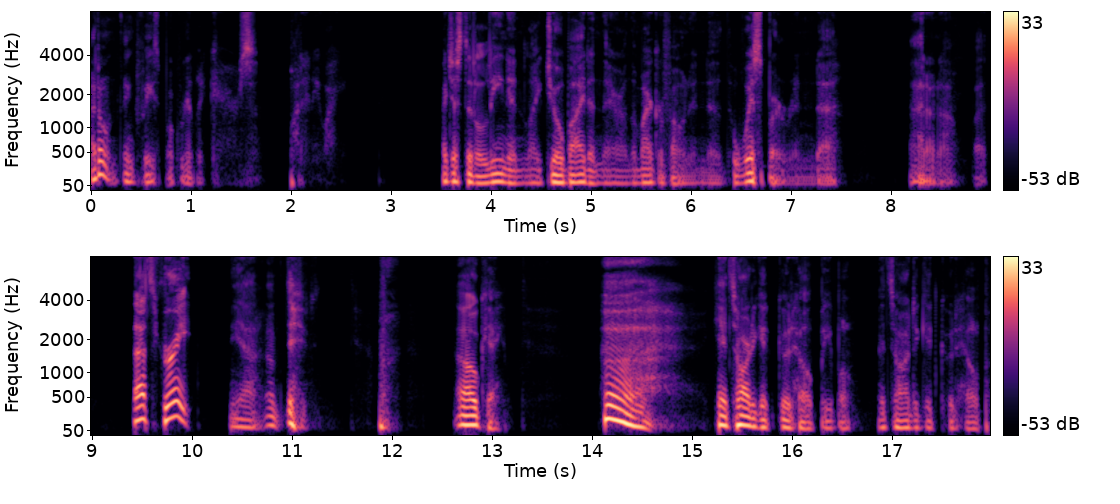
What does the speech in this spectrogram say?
I don't think Facebook really cares. But anyway, I just did a lean in like Joe Biden there on the microphone and uh, the whisper, and uh, I don't know, but that's great. Yeah. Um, okay. it's hard to get good help, people. It's hard to get good help.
